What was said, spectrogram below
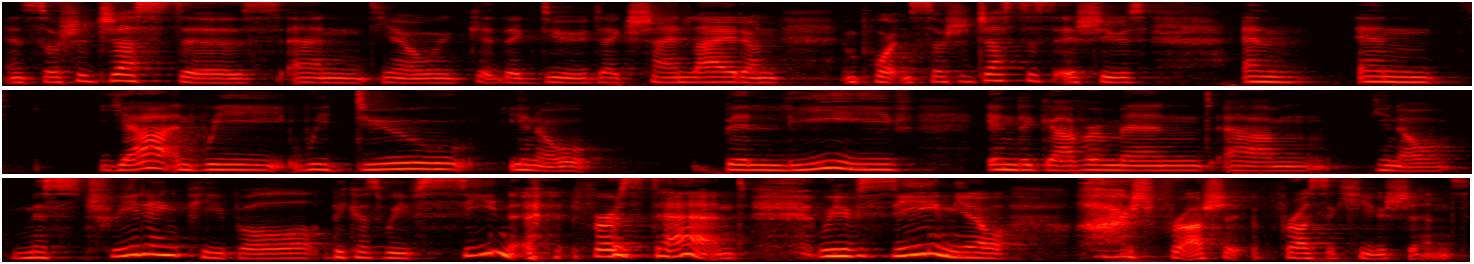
and social justice, and you know, they do like shine light on important social justice issues, and and yeah, and we we do you know believe in the government. Um, you know, mistreating people because we've seen it firsthand. We've seen, you know, harsh prosecutions.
